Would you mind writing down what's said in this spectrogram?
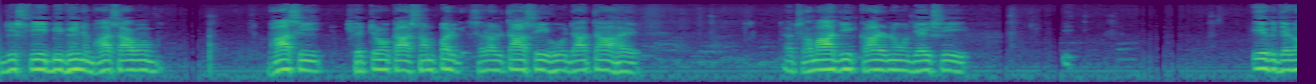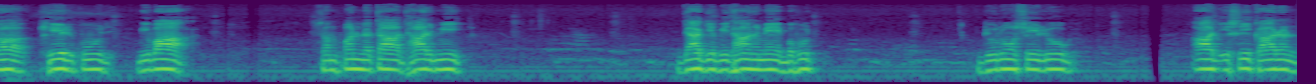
जिससे विभिन्न भाषाओं भाषी क्षेत्रों का संपर्क सरलता से हो जाता है। सामाजिक कारणों जैसे एक जगह खेल कूद विवाह, संपन्नता, धार्मिक याज्ञ विधान में बहुत दूरों से लोग आज इसी कारण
